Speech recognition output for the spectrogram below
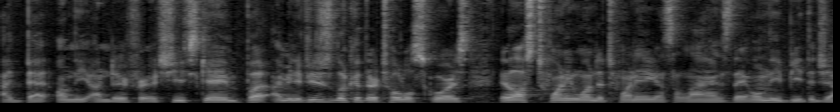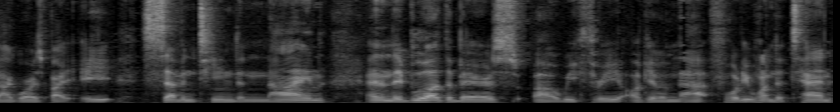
I bet on the under for a Chiefs game. But I mean, if you just look at their total scores, they lost 21 to 20 against the Lions. They only beat the Jaguars by 8, 17 to 9, and then they blew out the Bears uh, week three. I'll give them that, 41 to 10.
